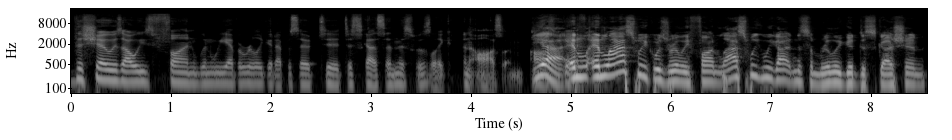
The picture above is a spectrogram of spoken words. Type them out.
The show is always fun when we have a really good episode to discuss, and this was like an awesome. awesome yeah, gift. and and last week was really fun. Last week we got into some really good discussion.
